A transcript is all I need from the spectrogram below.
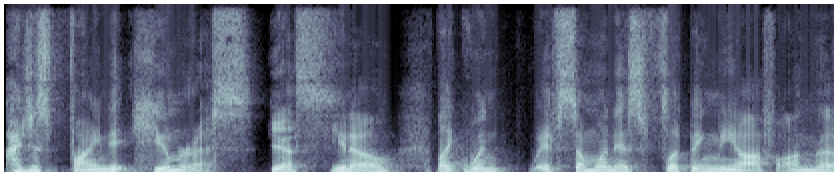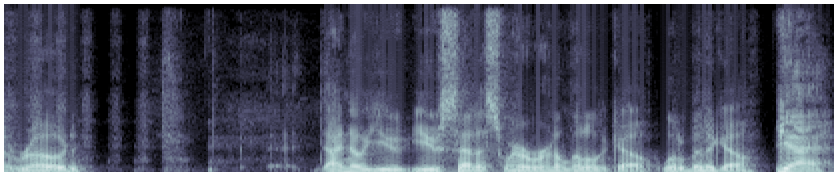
I just find it humorous. Yes. You know, like when if someone is flipping me off on the road, I know you you said a swear word a little ago, a little bit ago. Yeah.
